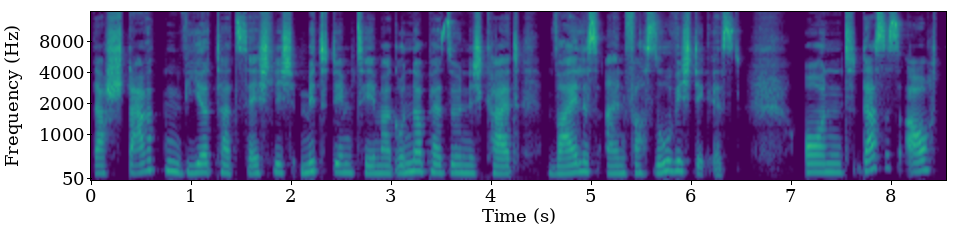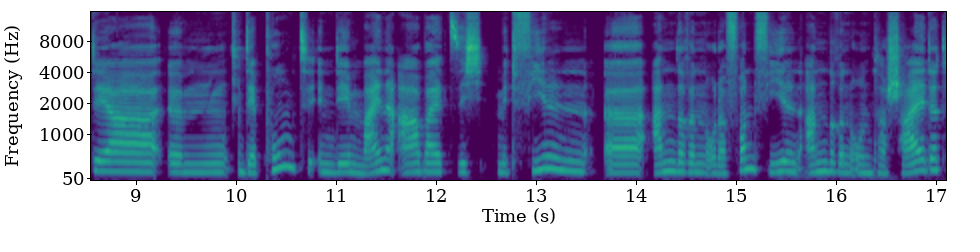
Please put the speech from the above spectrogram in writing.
Da starten wir tatsächlich mit dem Thema Gründerpersönlichkeit, weil es einfach so wichtig ist. Und das ist auch der, ähm, der Punkt, in dem meine Arbeit sich mit vielen äh, anderen oder von vielen anderen unterscheidet.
